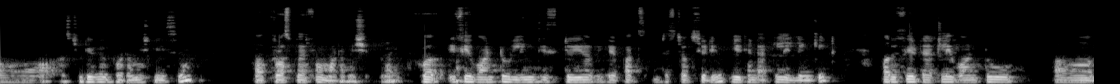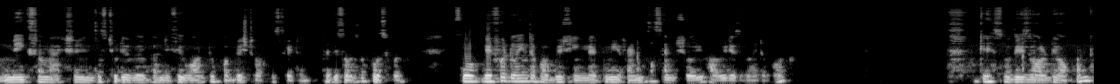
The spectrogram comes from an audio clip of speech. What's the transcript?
uh, studio web automation is a cross-platform automation right well, if you want to link this to your Apex desktop studio you can directly link it or if you directly want to uh, make some action in the studio web and if you want to publish to orchestrator that is also possible. So before doing the publishing let me run this and show you how it is going to work. Okay so this is already opened.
